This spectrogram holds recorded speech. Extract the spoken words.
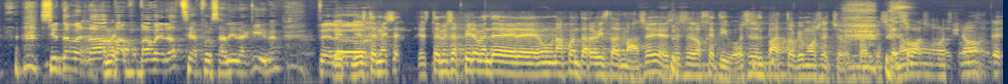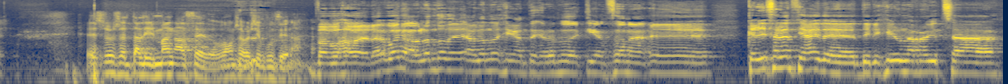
siendo verdad, va, va, a haber hostias por salir aquí, ¿no? Pero... Yo, este, mes, este mes aspiro a vender eh, unas cuantas revistas más, ¿eh? Ese es el objetivo, ese es el pacto que hemos hecho. si no, si no eh, eso es el talismán Alcedo. Vamos a ver si funciona. Vamos a ver. Bueno, hablando de, hablando de gigantes, hablando de aquí en zona, ¿qué diferencia hay de dirigir una revista,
